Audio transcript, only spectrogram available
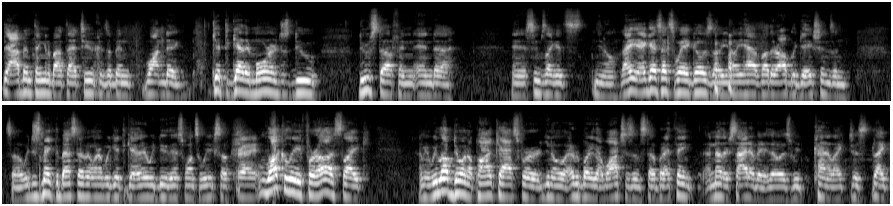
yeah, I've been thinking about that too because I've been wanting to get together more and just do, do stuff, and and uh, and it seems like it's, you know, I, I guess that's the way it goes though. You know, you have other obligations, and so we just make the best of it whenever we get together. We do this once a week, so Right. luckily for us, like, I mean, we love doing a podcast for you know everybody that watches and stuff. But I think another side of it though is we kind of like just like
